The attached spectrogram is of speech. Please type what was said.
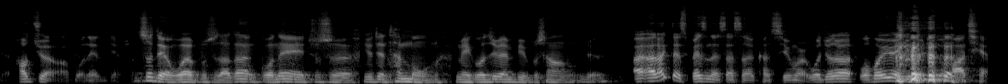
面。好卷啊，国内的电商。这点我也不知道，但国内就是有点太猛了，美国这边比不上，我觉得。I I like this business as a consumer。我觉得我会愿意为这个花钱，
